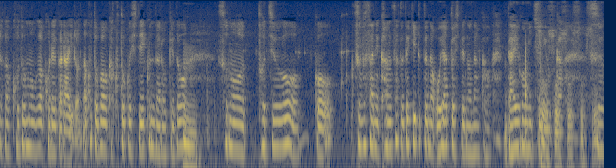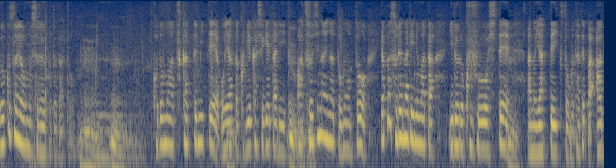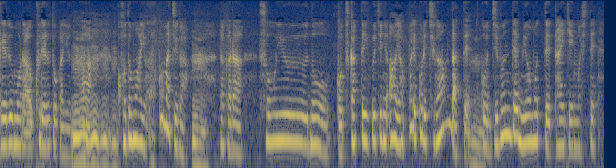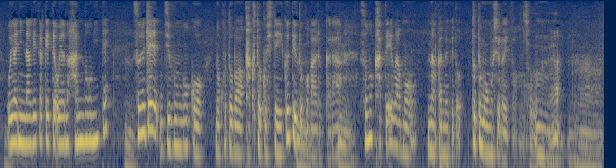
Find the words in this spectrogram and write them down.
だから子供がこれからいろんな言葉を獲得していくんだろうけど、うん。その途中をこうつぶさに観察できるというのは親としてのなんか醍醐味っていうかすごくそれは面白いことだと思う、うんうん。子供は使ってみて親が首かしげたり、うん。あ通じないなと思うとやっぱりそれなりにまたいろいろ工夫をして、うん。あのやっていくと思う。例えばあげるもらうくれるとかいううんのは、うんうん。子供はよく間違う。うん。だからそういうのをこう使っていくうちにあやっぱりこれ違うんだって、うん。こう自分で身をもって体験をして親に投げかけて親の反応を見てうん。それで自分をこうの言葉を獲得していくっていうところがあるから、うん。その過程はもう何回も言うけどとても面白いと思う。そうだね、うん。うん。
